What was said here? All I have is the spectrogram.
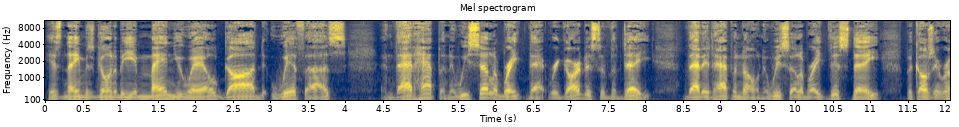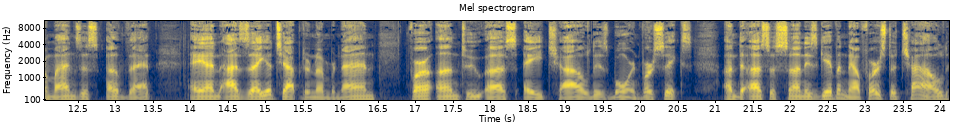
his name is going to be Emmanuel, God with us. And that happened. And we celebrate that regardless of the date that it happened on. And we celebrate this day because it reminds us of that. And Isaiah chapter number 9 for unto us a child is born. Verse 6 Unto us a son is given. Now, first, a child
